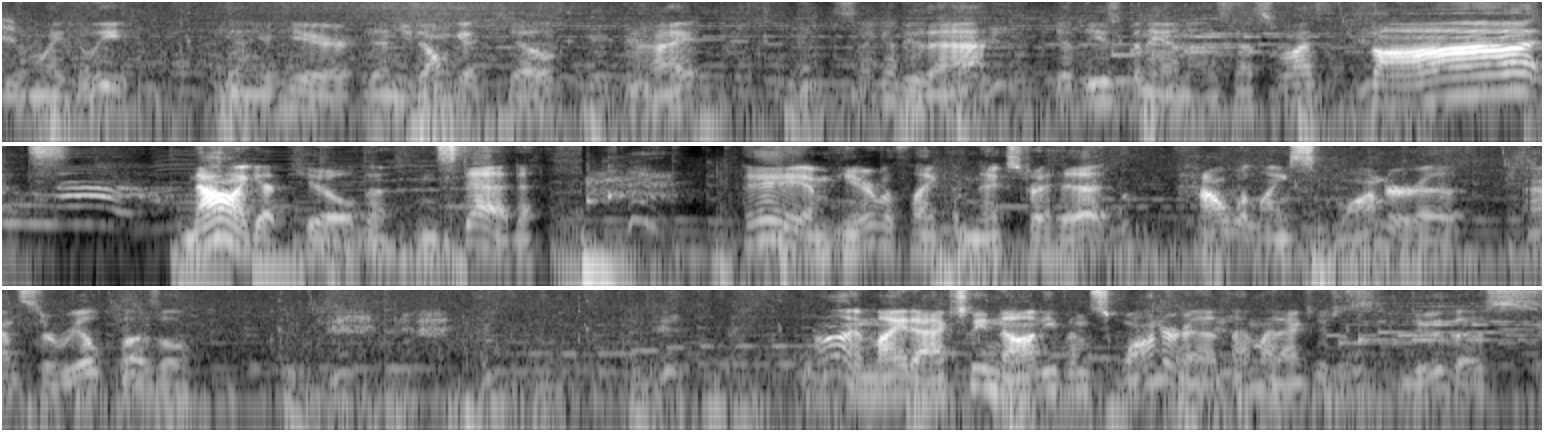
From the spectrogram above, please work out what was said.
You might delete. Then you're here, then you don't get killed. Alright? So I can do that. Get these bananas. That's what I thought! Now I get killed instead. Hey, I'm here with like an extra hit. How will I squander it? That's the real puzzle. Oh, I might actually not even squander it. I might actually just do this.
